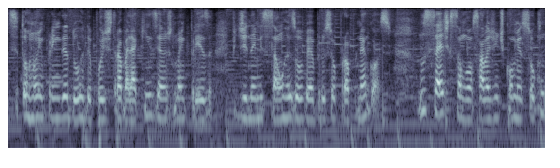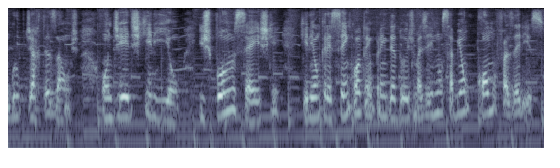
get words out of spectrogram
se tornou empreendedor depois de trabalhar 15 anos numa empresa, pedir demissão, resolveu abrir o seu próprio negócio. No SESC São Gonçalo a gente começou com um grupo de artesãos, onde eles queriam expor no SESC, queriam crescer enquanto empreendedores, mas eles não sabiam como fazer isso.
